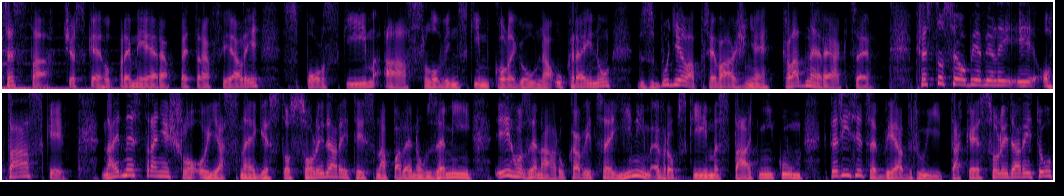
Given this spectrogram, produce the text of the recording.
Cesta českého premiéra Petra Fialy s polským a slovinským kolegou na Ukrajinu vzbudila převážně kladné reakce. Přesto se objevily i otázky. Na jedné straně šlo o jasné gesto solidarity s napadenou zemí i hozená rukavice jiným evropským státníkům, kteří sice vyjadřují také solidaritu,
